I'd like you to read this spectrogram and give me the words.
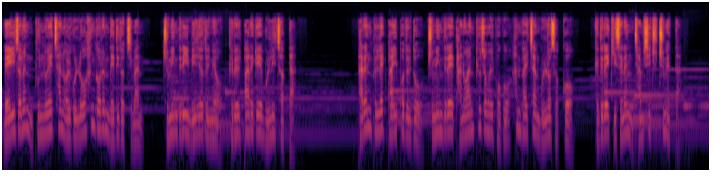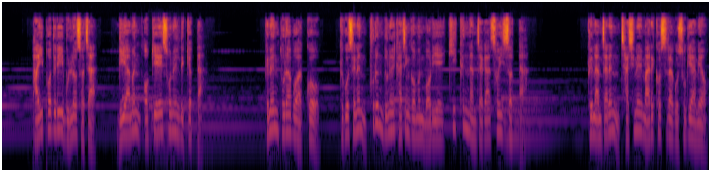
레이저는 분노에 찬 얼굴로 한 걸음 내딛었지만 주민들이 밀려들며 그를 빠르게 물리쳤다. 다른 블랙 바이퍼들도 주민들의 단호한 표정을 보고 한 발짝 물러섰고 그들의 기세는 잠시 주춤했다. 바이퍼들이 물러서자 리암은 어깨에 손을 느꼈다. 그는 돌아보았고 그곳에는 푸른 눈을 가진 검은 머리에 키 큰 남자가 서 있었다. 그 남자는 자신을 마르커스라고 소개하며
